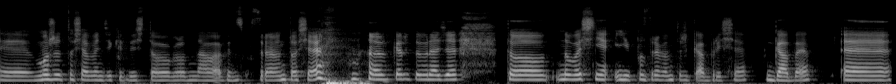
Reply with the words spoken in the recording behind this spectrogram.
Yy, może Tosia będzie kiedyś to oglądała, więc pozdrawiam Tosię. W każdym razie to, no właśnie, i pozdrawiam też Gabrysię, Gabę. E,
